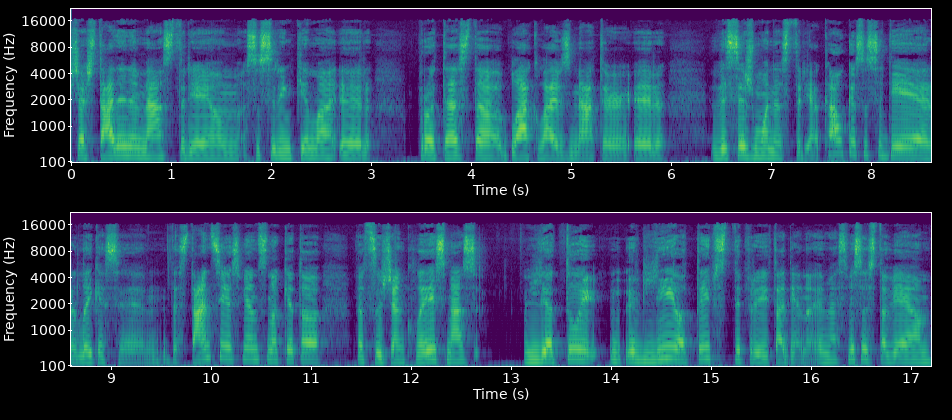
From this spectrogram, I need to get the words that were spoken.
šeštadienį mes turėjom susirinkimą ir protestą Black Lives Matter. Ir visi žmonės turėjo kaukę susidėję ir laikėsi distancijas viens nuo kito, bet su ženklais mes lietui ir lyjo taip stipriai tą dieną ir mes visi stovėjom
